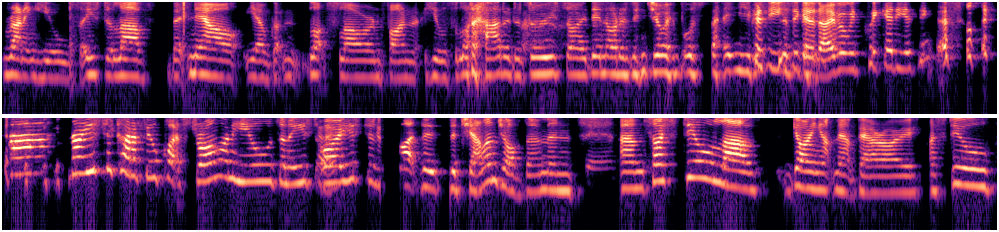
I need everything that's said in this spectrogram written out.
running hills. I used to love, but now, yeah, I've gotten a lot slower and find hills a lot harder to do. So they're not as enjoyable as they used Because you used to, to get it over with quicker, do you think that's uh, no, I used to kind of feel quite strong on hills and I used to, I used to like the, the challenge of them. And yeah. um, so I still love going up Mount Barrow. I still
